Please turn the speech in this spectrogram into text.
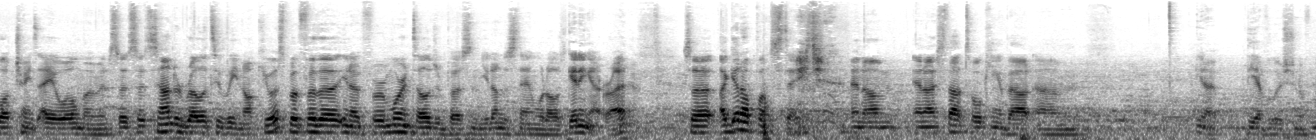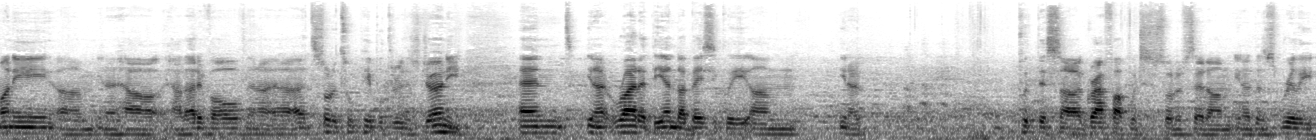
blockchain's AOL moment. So, so it sounded relatively innocuous, but for the, you know, for a more intelligent person, you'd understand what I was getting at, right? So I get up on stage and um, and I start talking about um, you know the evolution of money, um, you know how, how that evolved, and I, I, sort of took people through this journey. And you know, right at the end, I basically um, you know put this uh, graph up, which sort of said um, you know there's really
